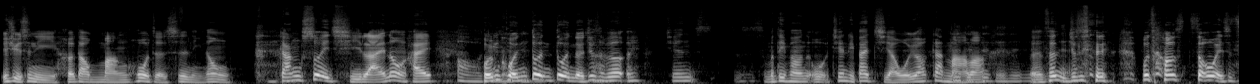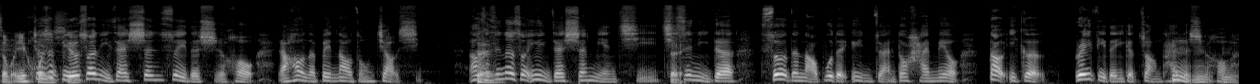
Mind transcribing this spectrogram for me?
也许是你喝到忙，或者是你那种刚睡起来那种还 浑浑沌沌的，就是说，哎，今天。这是什么地方？我今天礼拜几啊？我又要干嘛吗？对对对对，对，对，所以你就是 不知道周围是怎么一回事。就是比如说你在深睡的时候，然后呢被闹钟叫醒，然后可是那时候因为你在深眠期，其实你的所有的脑部的运转都还没有到一个 ready 的一个状态的时候，哎、嗯嗯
